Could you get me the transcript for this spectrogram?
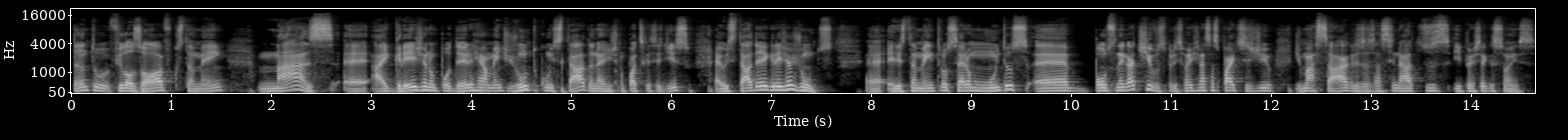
tanto filosóficos também, mas é, a igreja no poder, realmente, junto com o Estado, né? A gente não pode esquecer disso, é o Estado e a igreja juntos. É, eles também trouxeram muitos é, pontos negativos, principalmente nessas partes de, de massacres, assassinatos e perseguições.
